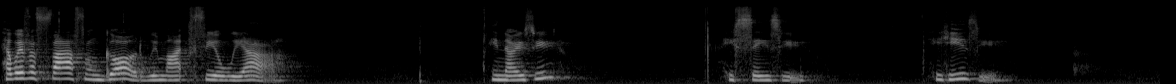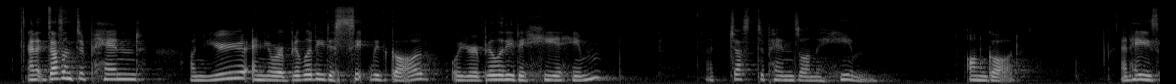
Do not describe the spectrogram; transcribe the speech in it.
however far from God we might feel we are, He knows you, He sees you, He hears you. And it doesn't depend on you and your ability to sit with God or your ability to hear Him. It just depends on Him, on God. And He's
